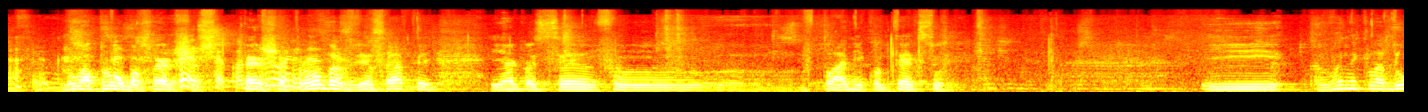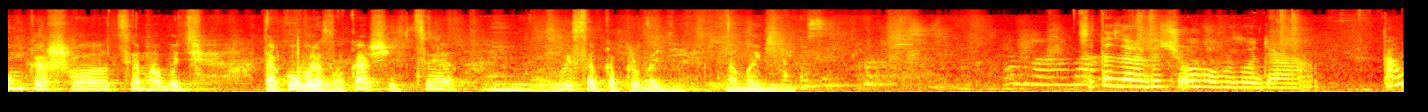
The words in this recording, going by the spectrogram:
була проба, перша, Перша перша, проба зв'язати якось це в, в плані контексту. І виникла думка, що це, мабуть, так образно кажучи, це виставка про надію на майбутнє. це те, заради чого Володя там.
